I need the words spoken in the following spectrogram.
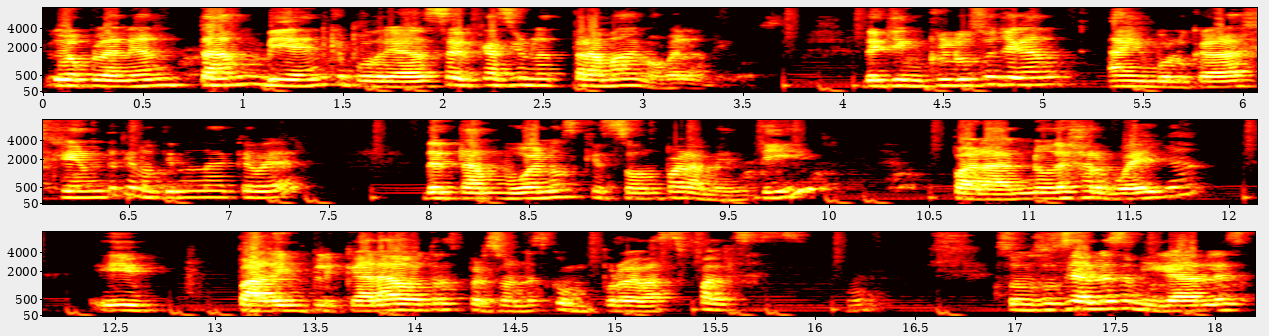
lo planean tan bien que podría ser casi una trama de novela, amigos. De que incluso llegan a involucrar a gente que no tiene nada que ver, de tan buenos que son para mentir, para no dejar huella y para implicar a otras personas con pruebas falsas. ¿no? Son sociables, amigables,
